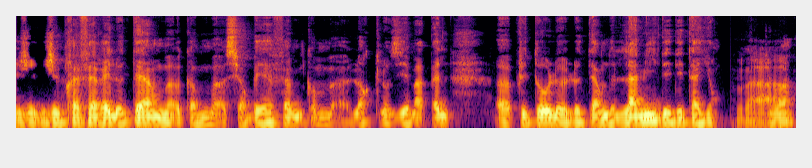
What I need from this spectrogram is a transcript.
j'ai préféré le terme comme euh, sur BFM, comme euh, Laure Closier m'appelle, plutôt le, terme de l'ami des détaillants. Ah,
